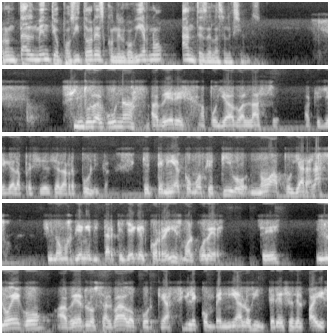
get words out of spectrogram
frontalmente opositores con el gobierno antes de las elecciones. Sin duda alguna, haber eh, apoyado a Lazo a que llegue a la presidencia de la República, que tenía como objetivo no apoyar a Lazo, sino más bien evitar que llegue el correísmo al poder, ¿sí? Y luego haberlo salvado porque así le convenía a los intereses del país.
